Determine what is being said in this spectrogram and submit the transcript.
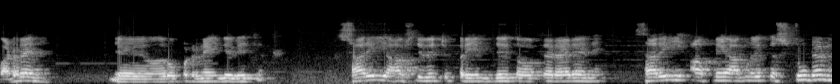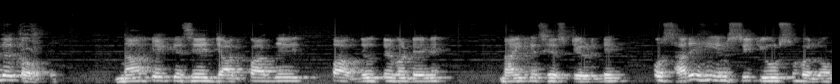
ਪੜ ਰਹੇ ਨੇ, ਅਹ ਰੋਪੜ ਰੇਂਜ ਦੇ ਵਿੱਚ। ਸਾਰੇ ਹੀ ਆਪਸ ਦੇ ਵਿੱਚ ਪ੍ਰੇਮ ਦੇ ਤੌਰ ਤੇ ਰਹਿ ਰਹੇ ਨੇ। ਸਾਰੇ ਹੀ ਆਪਣੇ ਆਪ ਨੂੰ ਇੱਕ ਸਟੂਡੈਂਟ ਦੇ ਤੌਰ ਤੇ, ਨਾ ਕਿ ਕਿਸੇ ਜਾਤ ਪਾਤ ਦੇ ਭਾਵ ਦੇ ਉੱਤੇ ਵੰਡੇ ਨੇ, ਨਾ ਹੀ ਕਿਸੇ ਸਟੇਟ ਦੇ। ਉਹ ਸਾਰੇ ਹੀ ਇੰਸਟੀਚਿਊਟਸ ਵੱਲੋਂ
